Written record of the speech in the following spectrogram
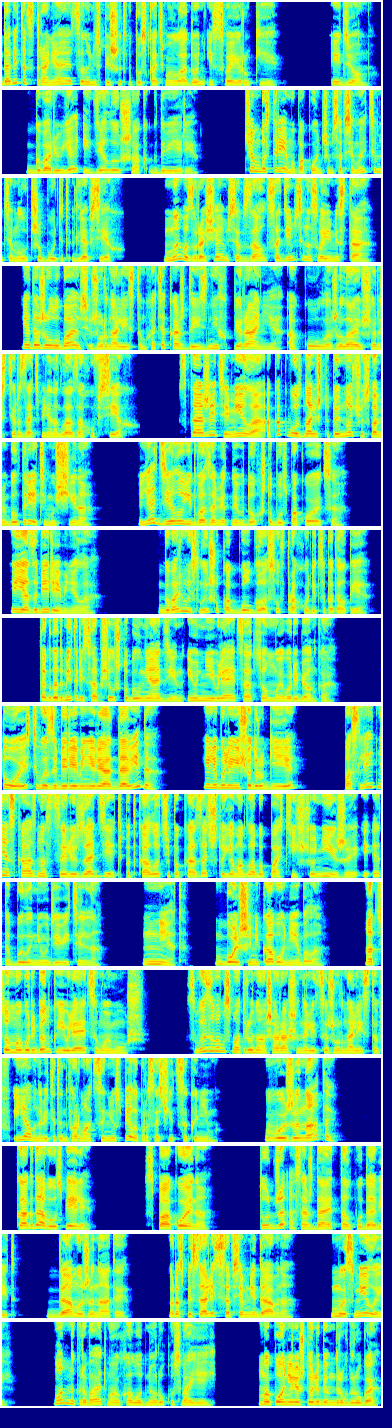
Давид отстраняется, но не спешит выпускать мою ладонь из своей руки. «Идем», — говорю я и делаю шаг к двери. Чем быстрее мы покончим со всем этим, тем лучше будет для всех. Мы возвращаемся в зал, садимся на свои места. Я даже улыбаюсь журналистам, хотя каждый из них – пиранья, акула, желающая растерзать меня на глазах у всех. «Скажите, мила, а как вы узнали, что той ночью с вами был третий мужчина?» Я делаю едва заметный вдох, чтобы успокоиться. Я забеременела. Говорю и слышу, как гул голосов проходится по толпе. Тогда Дмитрий сообщил, что был не один, и он не является отцом моего ребенка. «То есть вы забеременели от Давида? Или были еще другие?» Последнее сказано с целью задеть, подколоть и показать, что я могла бы пасть еще ниже, и это было неудивительно. Нет, больше никого не было. Отцом моего ребенка является мой муж. С вызовом смотрю на ошарашенные лица журналистов, явно ведь эта информация не успела просочиться к ним. «Вы женаты? Когда вы успели?» «Спокойно». Тут же осаждает толпу Давид. «Да, мы женаты. Расписались совсем недавно. Мы с Милой». Он накрывает мою холодную руку своей. «Мы поняли, что любим друг друга.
